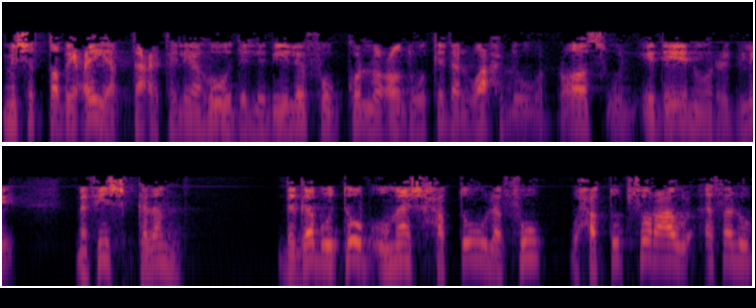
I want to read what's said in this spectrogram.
مش الطبيعية بتاعت اليهود اللي بيلفوا بكل عضو كده لوحده والراس والإيدين والرجلين. مفيش الكلام ده. ده جابوا توب قماش حطوه ولفوه وحطوه بسرعة وقفلوا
